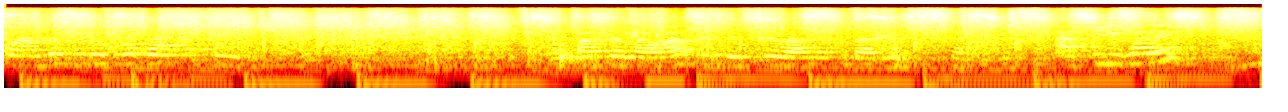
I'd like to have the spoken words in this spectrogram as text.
¿Cuántos grupos van a hacer? Va a la base, entonces va a estar ¿Así iguales?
